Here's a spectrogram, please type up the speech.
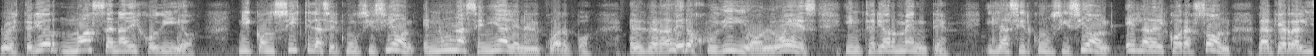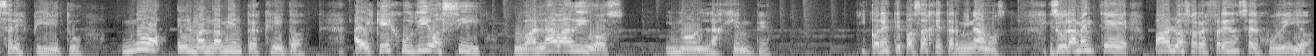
lo exterior no hace a nadie judío, ni consiste la circuncisión en una señal en el cuerpo. El verdadero judío lo es interiormente, y la circuncisión es la del corazón, la que realiza el espíritu, no el mandamiento escrito. Al que es judío así, lo alaba Dios y no la gente. Y con este pasaje terminamos. Y seguramente Pablo hace referencia al judío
